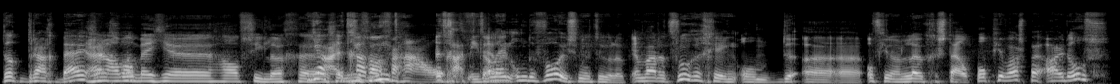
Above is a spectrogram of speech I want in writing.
dat draagt bij. Ze zijn allemaal een beetje uh, halfzielig. Uh, ja, het gaat, niet, verhaal het gaat niet alleen om de voice natuurlijk. En waar het vroeger ging om de, uh, of je een leuk gestyled popje was bij Idols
